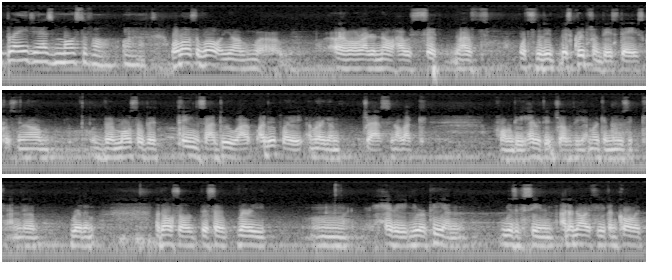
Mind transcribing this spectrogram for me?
you play jazz most of all or not? Well, most of all, you know, uh, I rather know how it's said, what's the description these days, because, you know, the most of the things I do, I, I do play American jazz, you know, like from the heritage of the American music and the rhythm. But also, there's a very mm, heavy European music scene. I don't know if you can call it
